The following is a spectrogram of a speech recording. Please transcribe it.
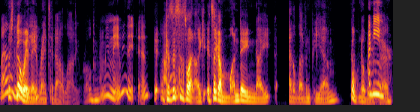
Well, There's no way they maybe. rented out Lotte World I mean, maybe they did. Because this is what like it's like a Monday night at 11 p.m. No, nobody I mean, was there.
